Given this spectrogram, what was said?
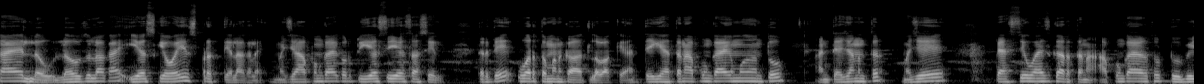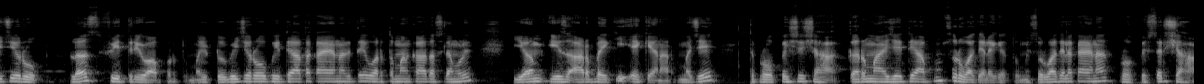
काय? लव. लवजला काय? यस किंवा यस प्रत्यय लागला आहे म्हणजे आपण काय करतो? यस यस असेल तर ते वर्तमान काळातलं वाक्य. आणि ते घेताना आपण काय म्हणतो? आणि त्याच्यानंतर म्हणजे पॅसिव्ह व्हाईस करताना आपण काय करतो? टू बीची रूप प्लस फी थ्री वापरतो. म्हणजे टू बीचे रोप इथे आता काय येणार? ते वर्तमान काळात असल्यामुळे यम इज आर पैकी एक येणार. म्हणजे तर प्रोफेसर शहा कर्म आहे जे ते आपण सुरुवातीला घेतो. मी सुरुवातीला काय येणार? प्रोफेसर शहा.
